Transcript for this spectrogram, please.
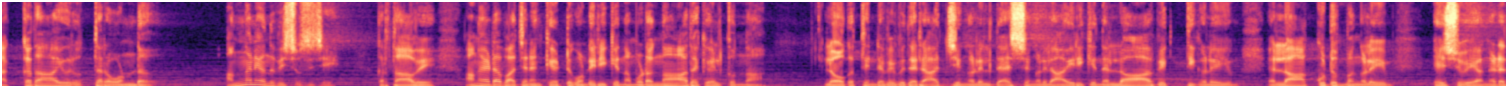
തക്കതായ ഒരു ഉത്തരവുണ്ട് അങ്ങനെയൊന്ന് വിശ്വസിച്ചേ. കർത്താവെ അങ്ങയുടെ വചനം കേട്ടുകൊണ്ടിരിക്കുന്ന മുടങ്ങാതെ കേൾക്കുന്ന ലോകത്തിന്റെ വിവിധ രാജ്യങ്ങളിൽ ദേശങ്ങളിലായിരിക്കുന്ന എല്ലാ വ്യക്തികളെയും എല്ലാ കുടുംബങ്ങളെയും യേശുവെ അങ്ങയുടെ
